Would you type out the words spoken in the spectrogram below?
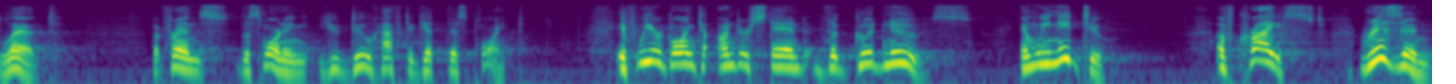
Lent but, friends, this morning, you do have to get this point. If we are going to understand the good news, and we need to, of Christ risen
